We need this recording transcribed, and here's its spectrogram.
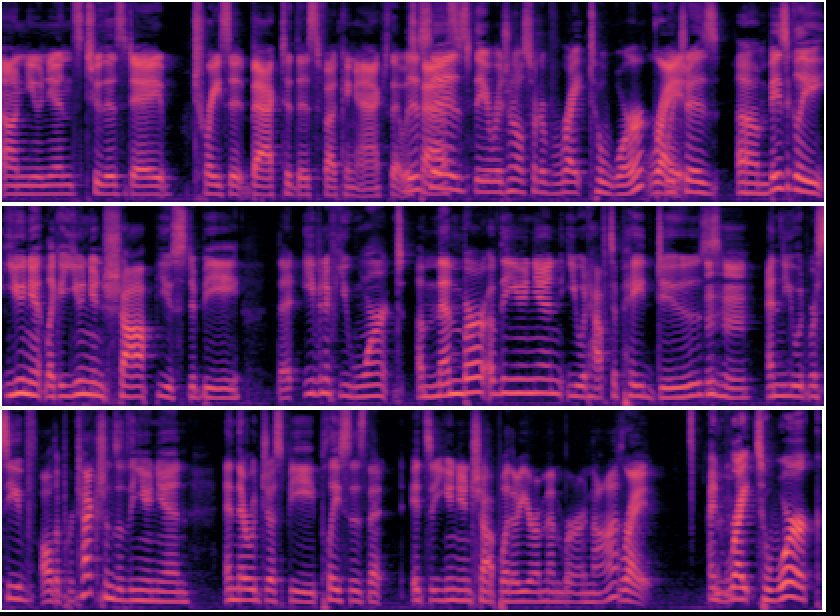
on unions to this day trace it back to this fucking act that was This passed. is the original sort of right to work, Right. which is um, basically union. Like a union shop used to be that even if you weren't a member of the union, you would have to pay dues, Mm-hmm. and you would receive all the protections of the union. And there would just be places that it's a union shop, whether you're a member or not. right. And right to work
